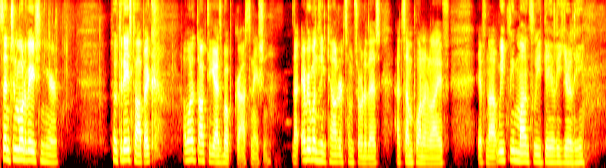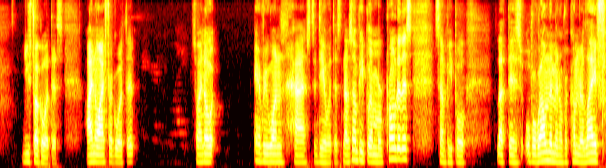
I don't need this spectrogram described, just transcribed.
Ascension Motivation here. So, today's topic, I want to talk to you guys about procrastination. Now, everyone's encountered some sort of this at some point in their life, if not weekly, monthly, daily, yearly. You struggle with this. I know I struggle with it. So, I know everyone has to deal with this. Now, some people are more prone to this, some people let this overwhelm them and overcome their life.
